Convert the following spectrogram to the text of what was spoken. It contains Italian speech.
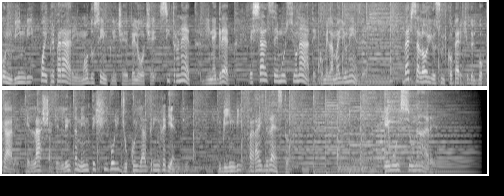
Con Bimbi puoi preparare in modo semplice e veloce citronette, vinaigrette e salse emulsionate come la maionese. Versa l'olio sul coperchio del boccale e lascia che lentamente scivoli giù con gli altri ingredienti. Bimbi farà il resto. Emulsionare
